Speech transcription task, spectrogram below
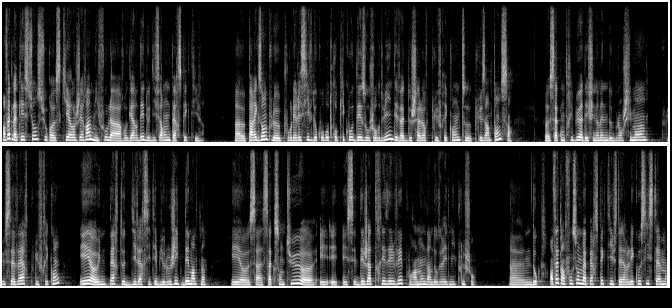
En fait, la question sur ce qui est ingérable, il faut la regarder de différentes perspectives. Euh, par exemple, pour les récifs de coraux tropicaux dès aujourd'hui, des vagues de chaleur plus fréquentes, euh, plus intenses, euh, ça contribue à des phénomènes de blanchiment plus sévères, plus fréquents, et une perte de diversité biologique dès maintenant. Et ça s'accentue, et, c'est déjà très élevé pour un monde d'un degré et demi plus chaud. donc, en fait, en fonction de la perspective, c'est-à-dire l'écosystème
